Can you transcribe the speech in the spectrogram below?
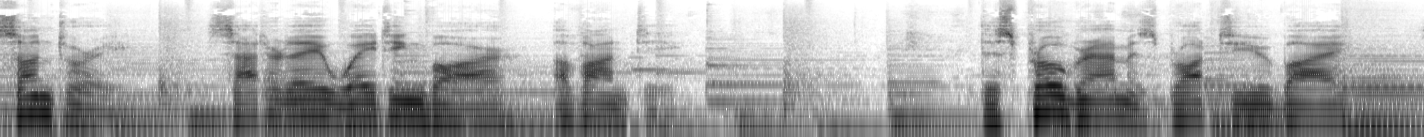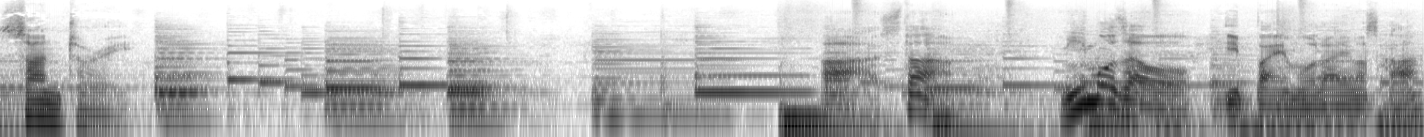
Suntory Saturday Waiting Bar Avanti. This program is brought to you by Suntory. ああスタンミモザを一杯もらえますか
